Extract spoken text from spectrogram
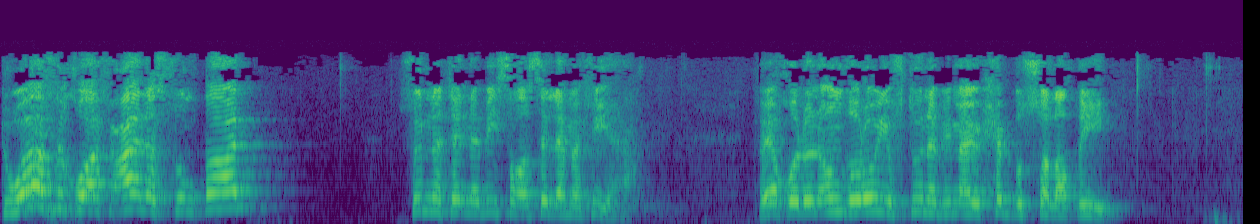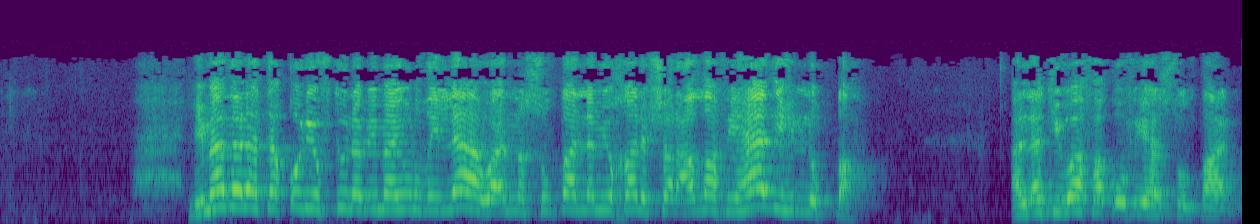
توافق أفعال السلطان سنة النبي صلى الله عليه وسلم فيها. فيقولون انظروا يفتون بما يحب السلاطين. لماذا لا تقول يفتون بما يرضي الله وأن السلطان لم يخالف شرع الله في هذه النقطة التي وافقوا فيها السلطان؟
